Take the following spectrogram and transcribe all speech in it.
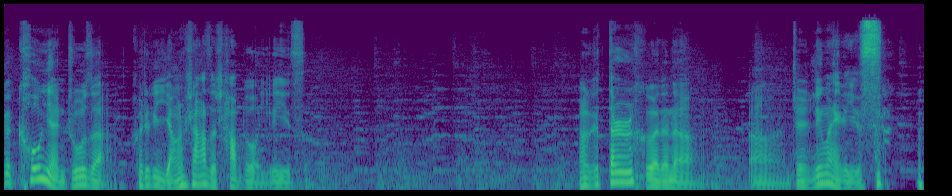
这个抠眼珠子和这个扬沙子差不多一个意思。然后个嘚儿喝的呢，啊，这是另外一个意思。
